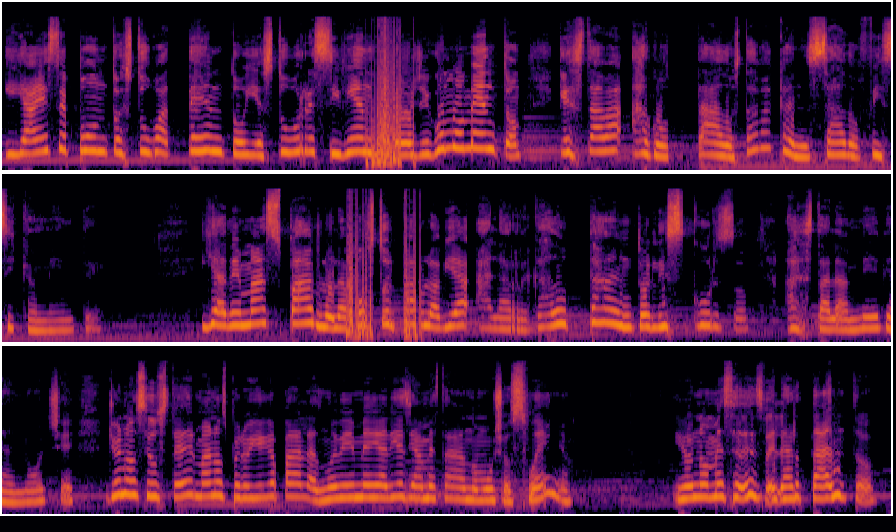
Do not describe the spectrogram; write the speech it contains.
y a ese punto estuvo atento y estuvo recibiendo. Pero llegó un momento que estaba agotado, estaba cansado físicamente. Y además Pablo, el apóstol Pablo, había alargado tanto el discurso hasta la medianoche. Yo no sé usted, hermanos, pero llega para las nueve y media, diez, ya me está dando mucho sueño. Yo no me sé desvelar tanto.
